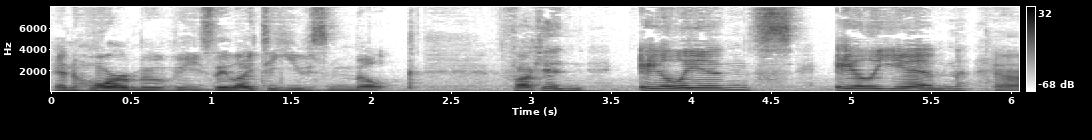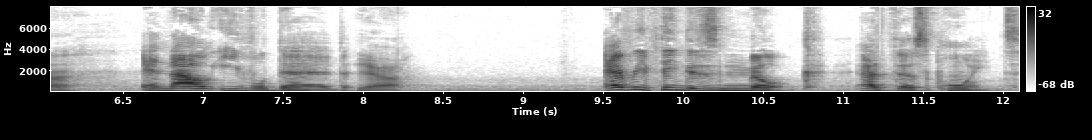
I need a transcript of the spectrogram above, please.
in horror movies they like to use milk. Fucking aliens alien uh, and now evil dead. Yeah. everything is milk at this point.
